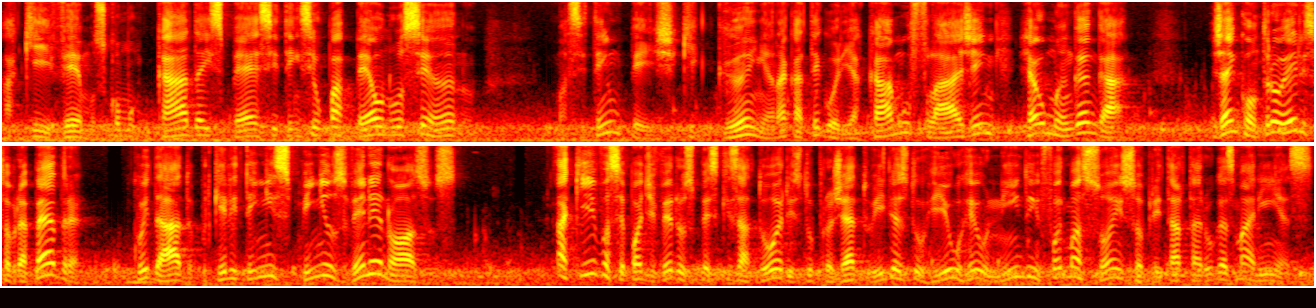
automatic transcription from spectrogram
Aqui vemos como cada espécie tem seu papel no oceano. Mas se tem um peixe que ganha na categoria camuflagem, é o mangangá. Já encontrou ele sobre a pedra? Cuidado, porque ele tem espinhos venenosos. Aqui você pode ver os pesquisadores do projeto Ilhas do Rio reunindo informações sobre tartarugas marinhas.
